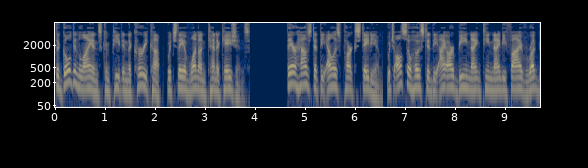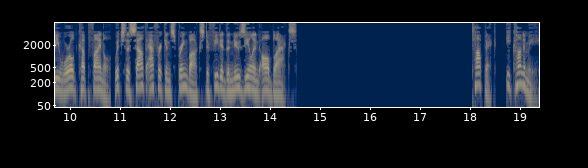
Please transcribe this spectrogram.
The Golden Lions compete in the Currie Cup, which they have won on ten occasions. They are housed at the Ellis Park Stadium, which also hosted the IRB 1995 Rugby World Cup final, which the South African Springboks defeated the New Zealand All Blacks. Economy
